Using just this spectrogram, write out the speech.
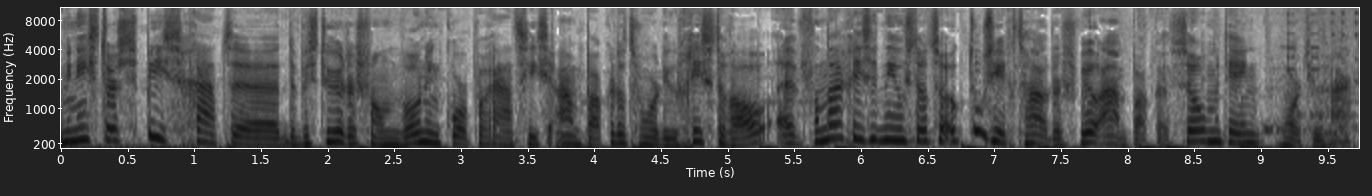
Minister Spies gaat uh, de bestuurders van woningcorporaties aanpakken. Dat hoorde u gisteren al. Uh, vandaag is het nieuws dat ze ook toezichthouders wil aanpakken. Zometeen hoort u haar.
